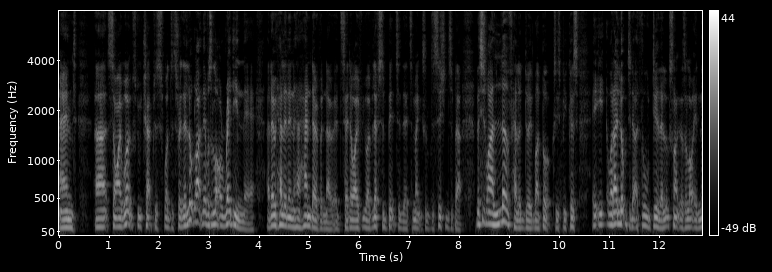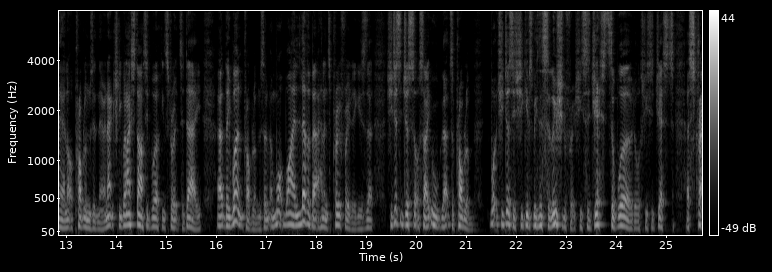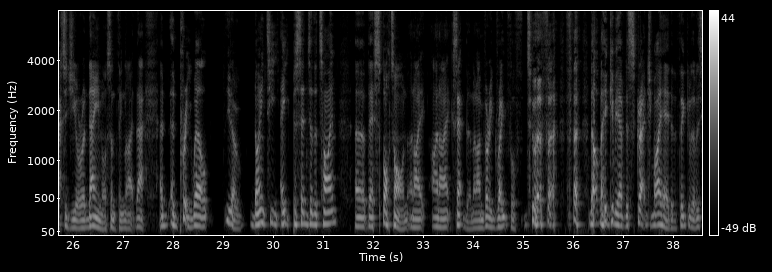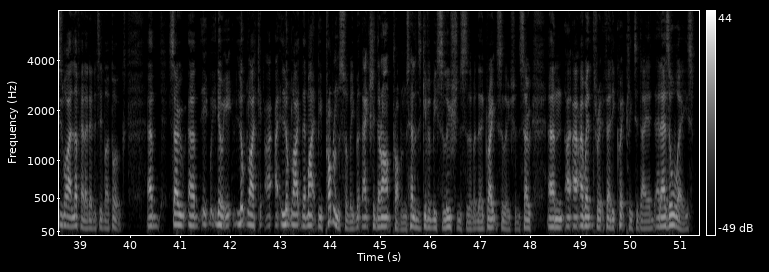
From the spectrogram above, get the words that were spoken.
And uh, so I worked through chapters one to three. They looked like there was a lot of red in there. I know Helen in her handover note had said, "Oh, I've, I've left some bits in there to make some decisions about." This is why I love Helen doing my books, is because it, it, when I looked at it, I thought, oh, "Dear, there looks like there's a lot in there, a lot of problems in there." And actually, when I started working through it today, uh, they weren't problems. And, and what why I love about Helen's proofreading is that she doesn't just sort of say, "Oh, that's a problem." What she does is she gives me the solution for it. She suggests a word, or she suggests a strategy, or a name, or something like that, and, and pretty well you know, 98% of the time, uh, they're spot on and I, and I accept them. And I'm very grateful to her for, for not making me have to scratch my head and think of them. This is why I love Helen editing my books. Um, so, um, it, you know, it looked like, it looked like there might be problems for me, but actually there aren't problems. Helen's given me solutions to them and they're great solutions. So, um, I, I went through it fairly quickly today. And, and as always,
